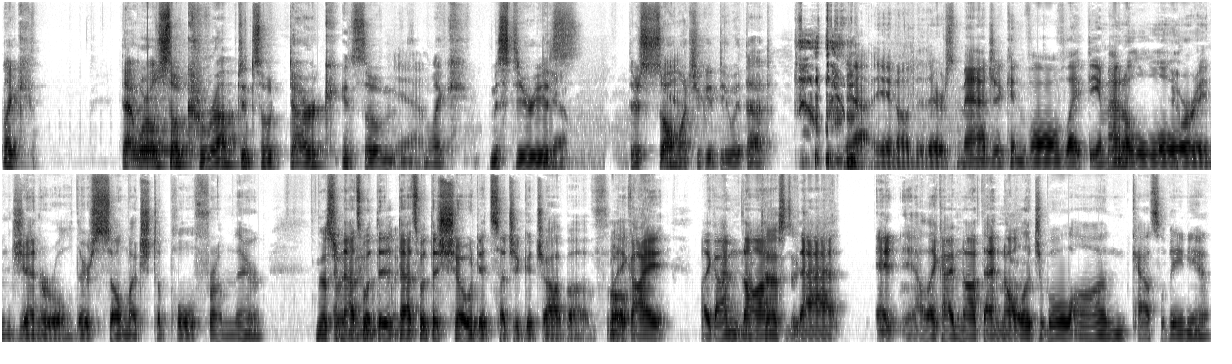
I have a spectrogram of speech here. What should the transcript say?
Like that world's so corrupt and so dark and so Yeah. like mysterious. Yeah. There's so Yeah. much you could do with that. Yeah, you know, there's magic involved, like the amount of lore in general. There's so much to pull from there. That's and what I that's what the like- that's what the show did such a good job of Oh, like i like i'm not fantastic. that like i'm not that knowledgeable on castlevania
